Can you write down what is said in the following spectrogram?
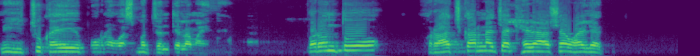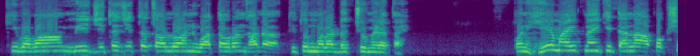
मी इच्छुक आहे पूर्ण वसमत जनतेला माहिती. आहे परंतु राजकारणाच्या खेळ्या अशा व्हायल्यात की बाबा मी जिथं जिथं चाललो आणि वातावरण झालं तिथून मला डच्चू मिळत आहे. पण हे माहीत नाही की त्यांना अपक्ष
